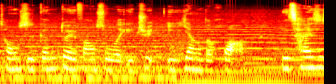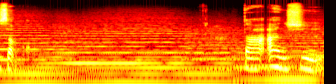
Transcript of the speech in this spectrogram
同时跟对方说了一句一样的话，你猜是什么？答案是：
